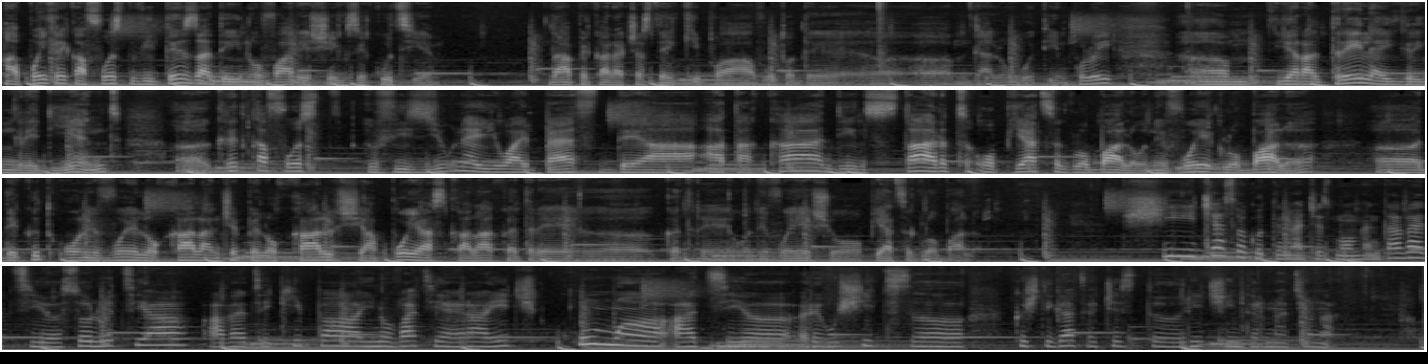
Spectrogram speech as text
Apoi, cred că a fost viteza de inovare și execuție da, pe care această echipă a avut-o de, uh, de-a lungul timpului. Um, iar al treilea ingredient, uh, cred că a fost viziunea UiPath de a ataca din start o piață globală, o nevoie globală, uh, decât o nevoie locală, a începe local și apoi a scala către, către o nevoie și o piață globală. Și ce ați făcut în acest moment? Aveați uh, soluția, aveați echipa, inovația era aici. Cum uh, ați uh, reușit să câștigați acest rici internațional?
